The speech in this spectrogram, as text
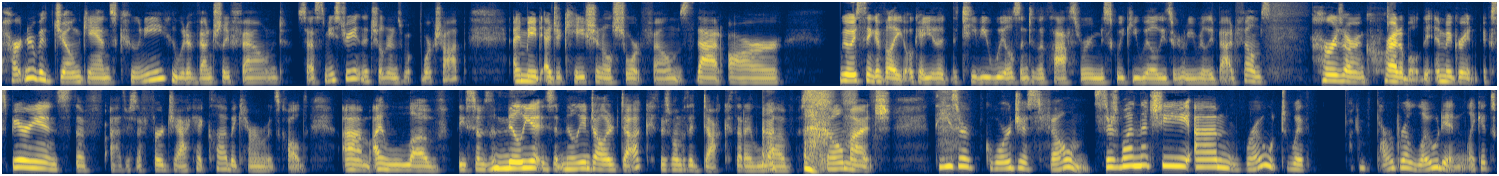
partnered with Joan Ganz Cooney, who would eventually found Sesame Street and the Children's Workshop, and made educational short films that are. We always think of like, okay, the, the TV wheels into the classroom, the squeaky wheel. These are going to be really bad films hers are incredible. The immigrant experience, the uh, there's a fur jacket club. I can't remember what it's called. Um, I love these films. The million is it Million Dollar Duck? There's one with a duck that I love so much. These are gorgeous films. There's one that she um, wrote with fucking Barbara Loden. Like it's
